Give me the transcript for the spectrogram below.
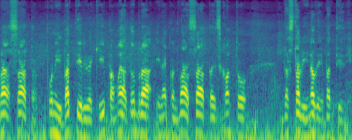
Dva sata puni bateriju ekipa, moja dobra i nakon dva sata je skonto da stavi nove baterije.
